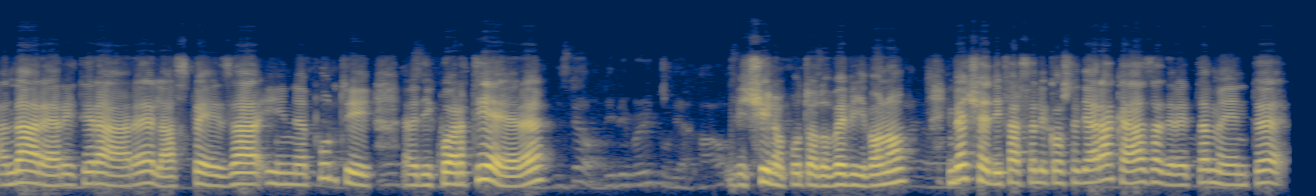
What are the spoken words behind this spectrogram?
andare a ritirare la spesa in punti eh, di quartiere vicino appunto a dove vivono, invece di farseli consegnare a casa direttamente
